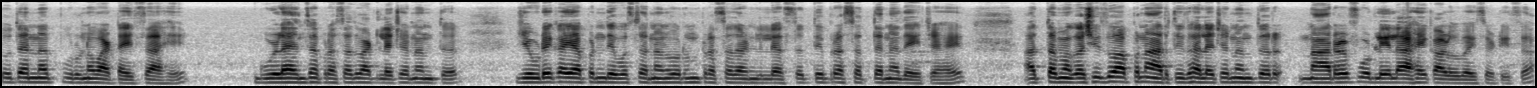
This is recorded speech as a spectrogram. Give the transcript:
तो त्यांना पूर्ण वाटायचा आहे. गुळलायांचा प्रसाद वाटल्याच्या नंतर जेवढे काही आपण देवस्थानांवरून प्रसाद आणलेले असतात ते प्रसाद त्यांना द्यायचे आहेत. आत्ता मगाशी जो आपण आरती झाल्याच्यानंतर नारळ फोडलेला आहे काळूबाईसाठीचा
